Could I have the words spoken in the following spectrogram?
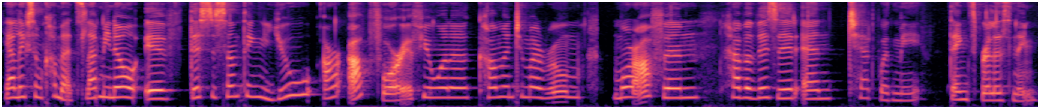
yeah, leave some comments. Let me know if this is something you are up for. If you want to come into my room more often, have a visit and chat with me. Thanks for listening.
